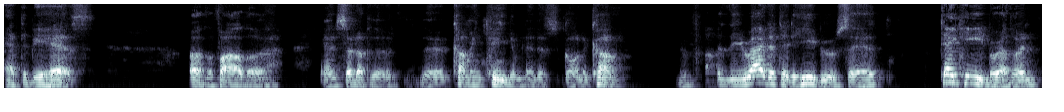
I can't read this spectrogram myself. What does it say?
at the behest of the Father and set up the, the coming kingdom that is going to come. The writer to the Hebrews said, Take heed, brethren,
